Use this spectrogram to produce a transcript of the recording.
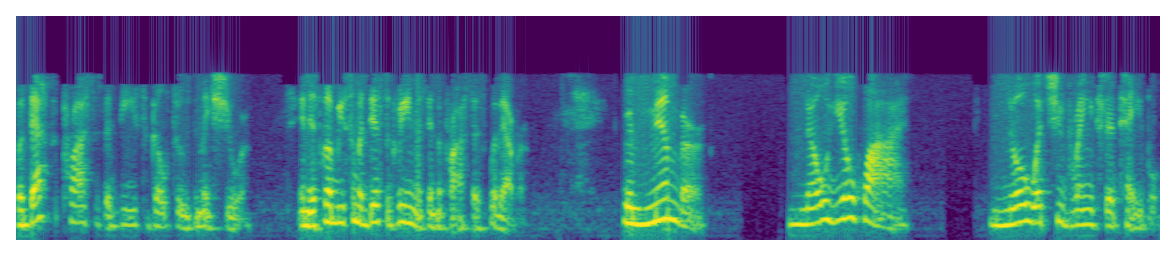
but that's the process that needs to go through to make sure. And there's going to be some disagreements in the process, whatever. Remember, know your why. Know what you bring to the table.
